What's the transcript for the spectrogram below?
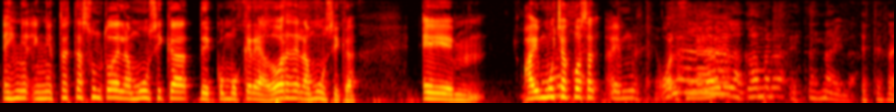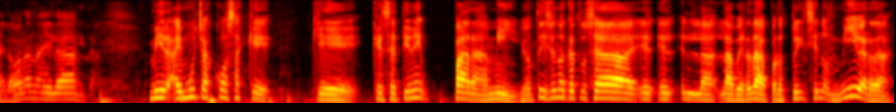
en, en todo este asunto de la música, de como creadores de la música, eh, hay muchas cosas. hay hola. la cámara, esta es Naila. Este es Naila. Hola, Naila. Mira, hay muchas cosas que, que, que se tienen para mí. Yo no estoy diciendo que tú sea el- el- la, la verdad, pero estoy diciendo mi verdad.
